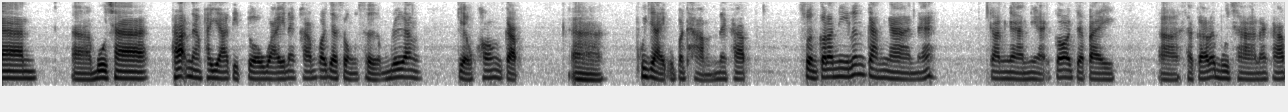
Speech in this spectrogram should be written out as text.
การบูชาพระนางพญาติดตัวไว้นะครับ ก็จะส่งเสริมเรื่องเกี่ยวข้องกับผู้ใหญ่อุปถัมภ์นะครับ ส่วนกรณีเรื่องการงานนะ การงานเนี่ยก็จะไปสักการะบูชานะครับ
